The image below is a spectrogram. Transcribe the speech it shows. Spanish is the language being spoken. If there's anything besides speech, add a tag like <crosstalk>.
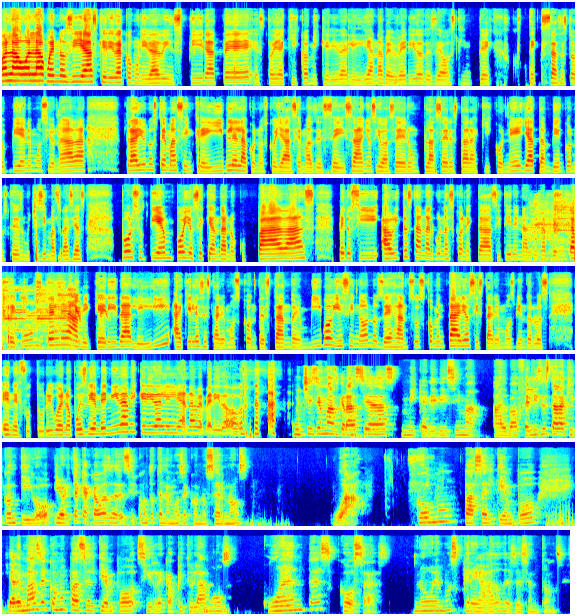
Hola, hola, buenos días, querida comunidad de Inspírate. Estoy aquí con mi querida Liliana Beberido desde Austin, Texas. Estoy bien emocionada. Trae unos temas increíbles. La conozco ya hace más de seis años y va a ser un placer estar aquí con ella, también con ustedes. Muchísimas gracias por su tiempo. Yo sé que andan ocupadas, pero si ahorita están algunas conectadas y tienen alguna pregunta, pregúntenle a mi querida Lili. Aquí les estaremos contestando en vivo y si no, nos dejan sus comentarios y estaremos viéndolos en el futuro. Y bueno, pues bienvenida, mi querida Liliana Beberido. <laughs> Muchísimas gracias, mi queridísima Alba. Feliz de estar aquí contigo. Y ahorita que acabas de decir cuánto tenemos de conocernos, wow, cómo pasa el tiempo. Y además de cómo pasa el tiempo, si recapitulamos cuántas cosas no hemos creado desde ese entonces.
